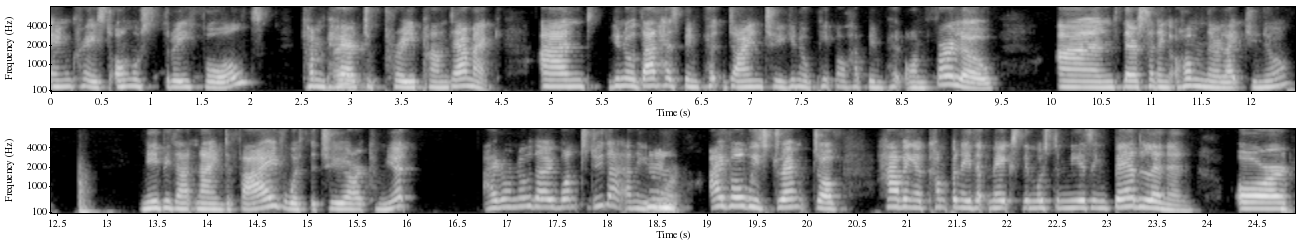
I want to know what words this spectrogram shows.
increased almost threefold compared right. to pre-pandemic and you know that has been put down to you know people have been put on furlough and they're sitting at home and they're like you know maybe that nine to five with the two hour commute i don't know that i want to do that anymore mm. I've always dreamt of having a company that makes the most amazing bed linen or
